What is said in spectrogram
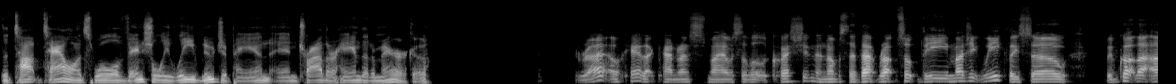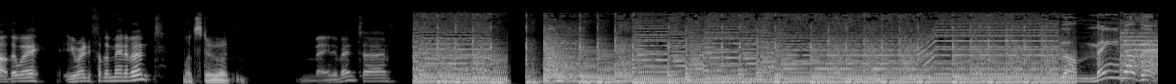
The top talents will eventually leave New Japan and try their hand at America. Right. Okay. That kind of answers my obviously little question, and obviously that wraps up the Magic Weekly. So we've got that out of the way. Are you ready for the main event? Let's do it. Main event time. The main event.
